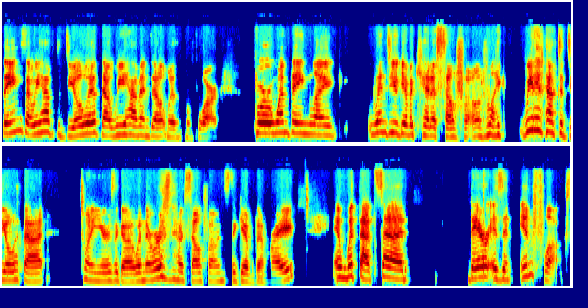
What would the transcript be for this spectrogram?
things that we have to deal with that we haven't dealt with before. For one thing, like, when do you give a kid a cell phone? Like, we didn't have to deal with that 20 years ago when there was no cell phones to give them, right? And with that said, there is an influx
